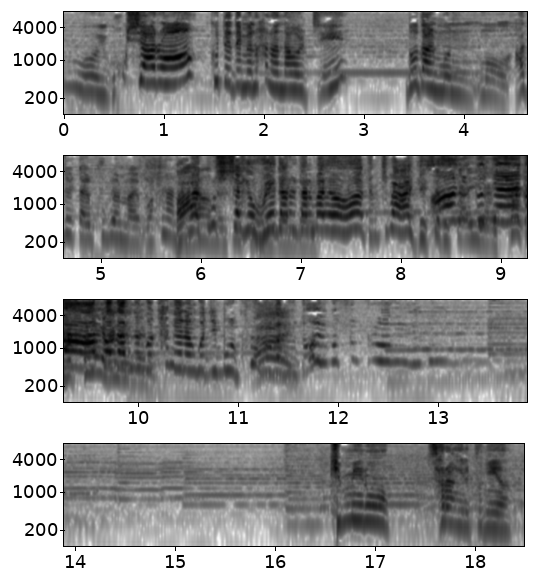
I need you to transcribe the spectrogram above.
어, 이거 혹시 알아? 그때 되면 하나 나올지 너 닮은 뭐 아들 딸 구별 말고 하나 아 또 시작이야 왜 나를 뭐. 닮아요 닮지 마 됐어 됐어 아니 가, 갈래, 아빠 닮는. 거 당연한 거지 뭘 그런 거 아이. 가지고 아이고 쑥스러워 김민우 사랑일 뿐이야.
